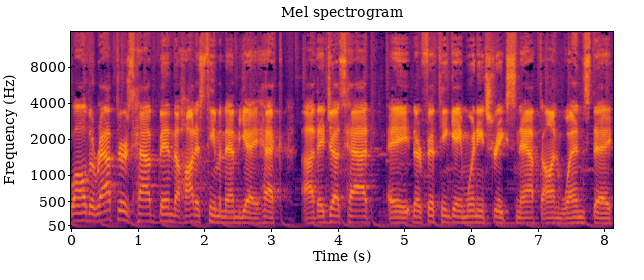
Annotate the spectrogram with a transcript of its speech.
While the Raptors have been the hottest team in the NBA, heck, uh, they just had a their 15 game winning streak snapped on Wednesday.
